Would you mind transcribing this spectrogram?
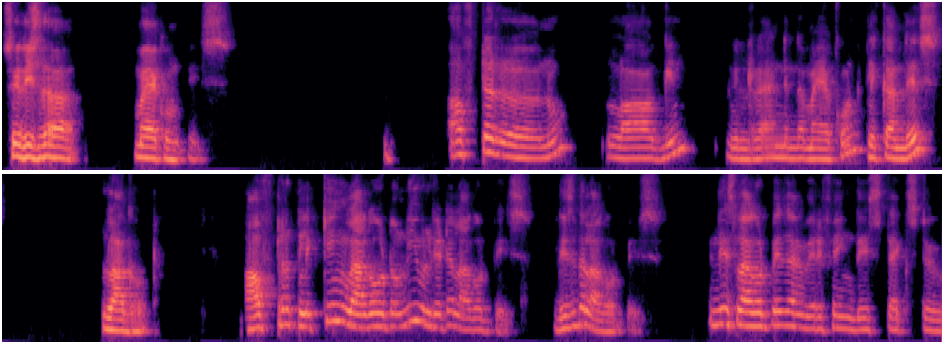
So this is the my account page. After uh, no login, will run in the my account. Click on this logout. After clicking logout only, you will get a logout page. This is the logout page. In this logout page, I am verifying this text uh,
